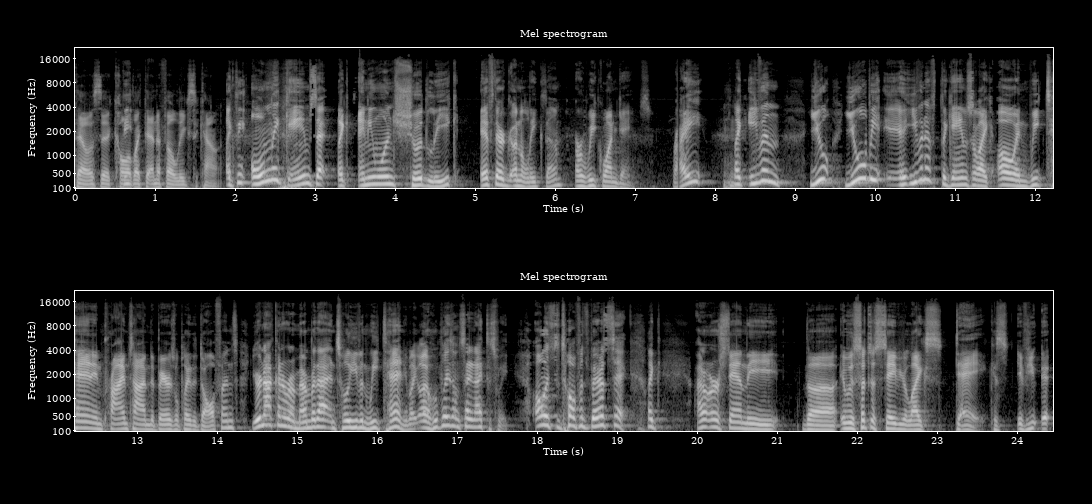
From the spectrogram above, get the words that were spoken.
that was it, called like the NFL Leaks account. like the only games that like anyone should leak if they're gonna leak them are week one games, right? Mm-hmm. Like even you you will be even if the games are like oh in week ten in prime time the Bears will play the Dolphins, you're not gonna remember that until even week ten. You're like oh who plays on Sunday night this week? Oh it's the Dolphins Bears sick. Like I don't understand the the it was such a save your likes day because if you. It,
